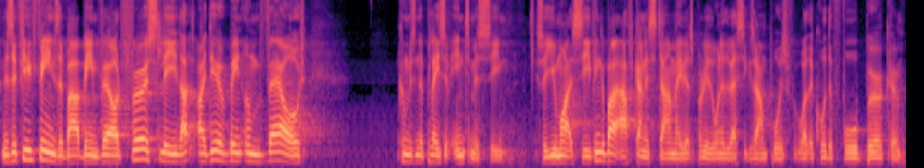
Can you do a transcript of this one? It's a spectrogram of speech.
There's a few things about being veiled. Firstly, that idea of being unveiled comes in the place of intimacy. So you might see, think about Afghanistan, maybe that's probably one of the best examples for what they call the full burqa.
